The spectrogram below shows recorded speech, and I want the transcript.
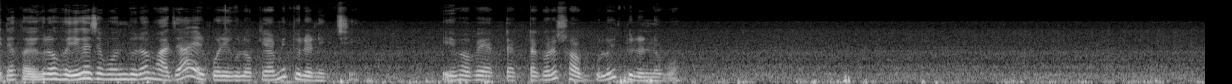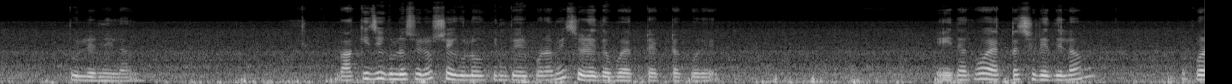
এই দেখো, এগুলো হয়ে গেছে বন্ধুরা ভাজা। এরপর এগুলোকে আমি তুলে নিচ্ছি। এইভাবে একটা একটা করে সবগুলোই তুলে নেব। তুলে নিলাম। বাকি যেগুলো ছিল সেগুলোও কিন্তু এরপর আমি ছেড়ে দেবো একটা একটা করে। এই দেখো, একটা ছেড়ে দিলাম। এরপর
